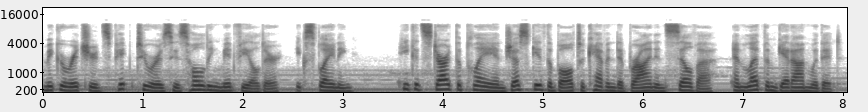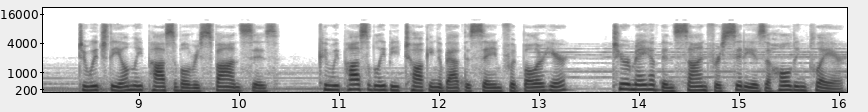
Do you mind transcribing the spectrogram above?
Micah Richards picked Toure as his holding midfielder, explaining, he could start the play and just give the ball to Kevin De Bruyne and Silva and let them get on with it. To which the only possible response is, can we possibly be talking about the same footballer here? Toure may have been signed for City as a holding player,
